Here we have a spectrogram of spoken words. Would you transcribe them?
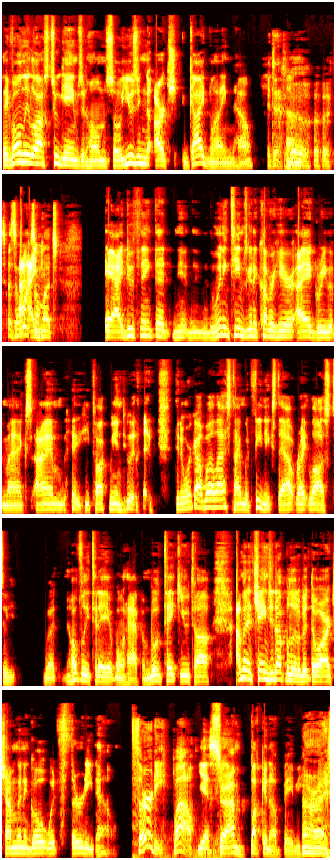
They've only lost two games at home. So using the Arch guideline now, it, um, it doesn't work I, so much. Yeah, I do think that the winning team's going to cover here. I agree with Max. I am. He talked me into it. Didn't work out well last time with Phoenix. They outright lost to, but hopefully today it won't happen. We'll take Utah. I'm going to change it up a little bit though, Arch. I'm going to go with 30 now. 30. Wow. Yes, sir. I'm bucking up, baby. All right.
